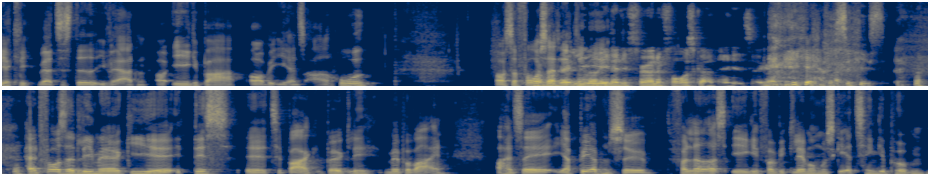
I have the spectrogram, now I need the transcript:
virkelig være til stede i verden, og ikke bare oppe i hans eget hoved. Og så fortsatte han lige... en af de førende forskere, det er helt sikkert. ja, præcis. Han fortsatte lige med at give øh, et dis øh, til Berkeley med på vejen, og han sagde, jeg beder dem søge, forlad os ikke, for vi glemmer måske at tænke på dem,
